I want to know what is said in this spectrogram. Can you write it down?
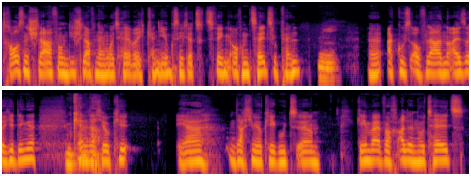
draußen schlafe und die schlafen im Hotel, weil ich kann die Jungs nicht dazu zwingen, auch im Zelt zu pennen. Mhm. Äh, Akkus aufladen, all solche Dinge. Im Und dann Camper. dachte ich, okay, ja, dann dachte ich mir, okay, gut, ähm, gehen wir einfach alle in Hotels.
